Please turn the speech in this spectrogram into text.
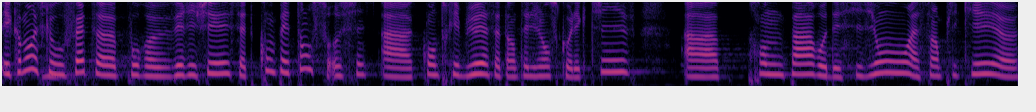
Et comment est-ce que vous faites euh, pour euh, vérifier cette compétence aussi à contribuer à cette intelligence collective, à prendre part aux décisions, à s'impliquer euh,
